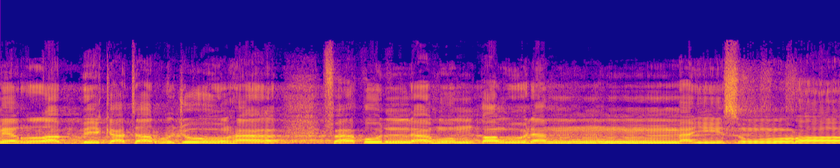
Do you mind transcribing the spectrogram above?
من ربك ترجوها فقل لهم قولا ميسورا.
